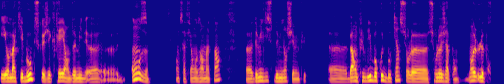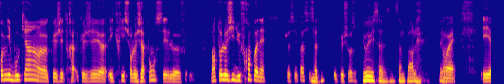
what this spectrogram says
Et Omake Books que j'ai créé en 2000, heu, 11, donc ça fait 11 ans maintenant, heu, 2010 ou 2011, je sais même plus. Heu, bah, on publie beaucoup de bouquins sur le sur le Japon. Moi, le 1er bouquin, heu, que j'ai tra que j'ai, heu, écrit sur le Japon, c'est le l'anthologie du Franc Poney. Je sais pas si Mmh ça te mh. dit quelque chose? Oui, ça ça me parle. Ouais. Et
